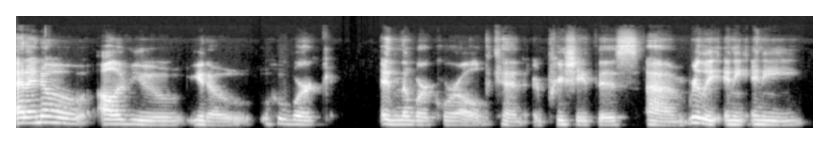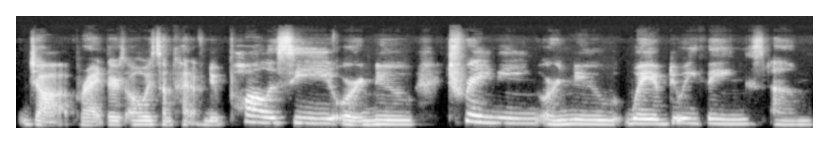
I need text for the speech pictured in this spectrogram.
and I know all of you, you know, who work in the work world can appreciate this. Um, really, any any job, right? There's always some kind of new policy or new training or new way of doing things, um,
